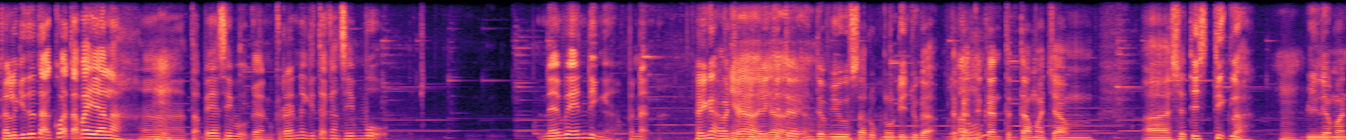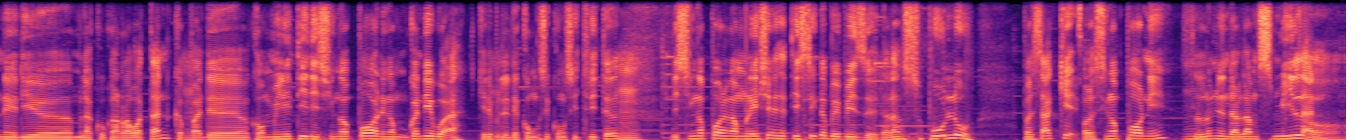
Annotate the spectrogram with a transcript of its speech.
Kalau kita tak kuat tak payahlah ha, Hmm. Tak payah sibukkan Kerana kita akan sibuk Never ending lah Penat Saya ingat macam Ya, bila ya, kita ya. interview Ustaz Ruknuddin juga Dia Oh. katakan tentang macam uh, Statistik lah hmm. Bila mana dia melakukan rawatan Kepada community di Singapura dengan Bukan dia buat lah Kira bila dia kongsi-kongsi cerita Hmm. Di Singapura dengan Malaysia Statistik dia berbeza Dalam 10 pesakit Kalau Singapura ni Selalunya dalam 9 Oh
